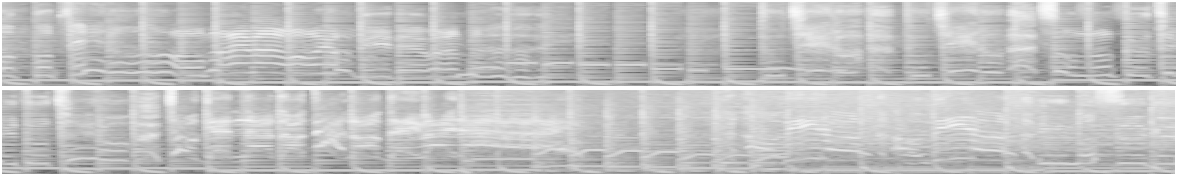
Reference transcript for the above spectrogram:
お前はお呼びではない。ちちそのち条件など頼いない。ろろ。今すぐ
